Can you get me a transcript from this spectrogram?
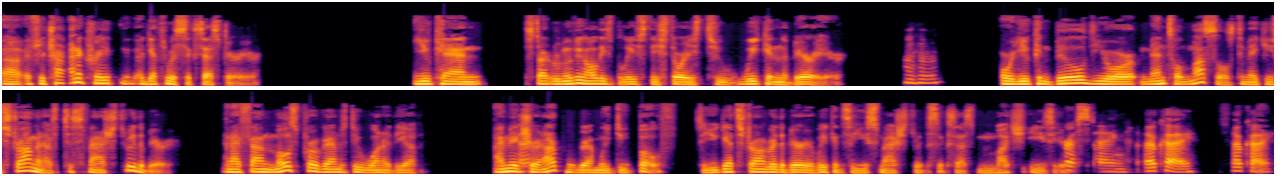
uh, if you're trying to create, uh, get through a success barrier, you can start removing all these beliefs, these stories to weaken the barrier. Mm-hmm. Or you can build your mental muscles to make you strong enough to smash through the barrier. And I found most programs do one or the other. I make okay. sure in our program we do both. So you get stronger, the barrier weakens, so you smash through the success much easier. Interesting. Okay. Okay.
